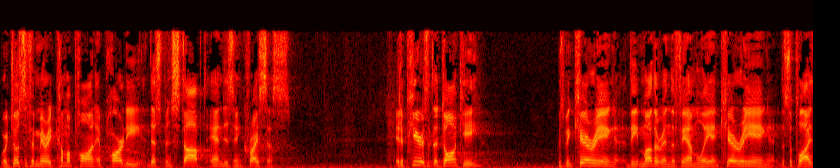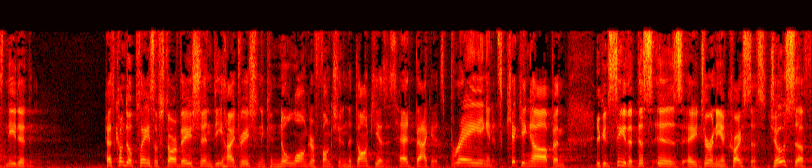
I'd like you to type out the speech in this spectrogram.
where Joseph and Mary come upon a party that's been stopped and is in crisis. It appears that the donkey, who's been carrying the mother in the family and carrying the supplies needed, has come to a place of starvation, dehydration, and can no longer function. And the donkey has its head back and it's braying and it's kicking up. And you can see that this is a journey in crisis. Joseph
